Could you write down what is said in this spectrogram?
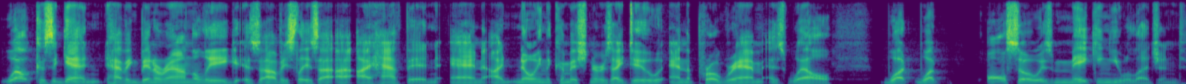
Well, because again, having been around the league as obviously as I, I have been, and I knowing the commissioner as I do and the program as well, what what also is making you a legend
